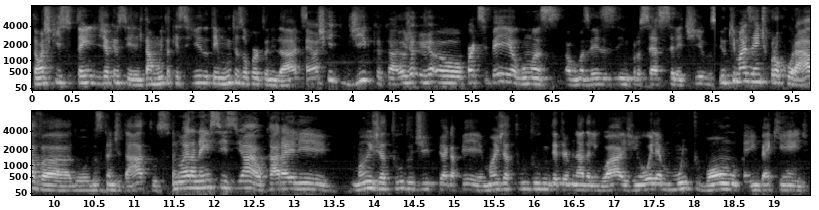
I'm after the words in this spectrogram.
Então, acho que isso tende a crescer. Ele está muito aquecido, tem muitas oportunidades. Eu acho que dica, cara, eu já, eu já eu participei algumas, algumas vezes em processos seletivos, e o que mais a gente procurava do, dos candidatos não era nem se, se, ah, o cara, ele manja tudo de PHP, manja tudo em determinada linguagem, ou ele é muito bom em back-end.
